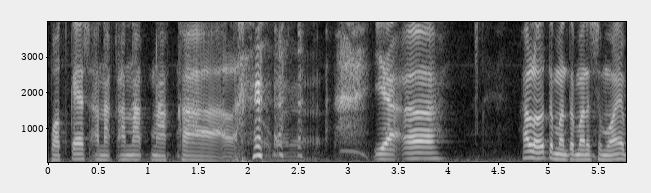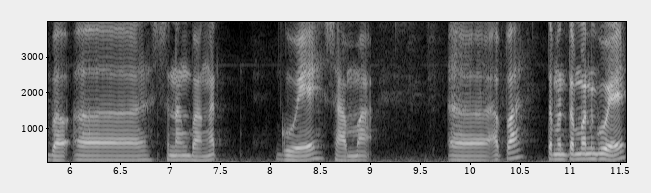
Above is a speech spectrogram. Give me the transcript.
Podcast anak-anak nakal. ya, eh halo teman-teman semuanya, ba- eh, senang banget gue sama eh apa teman-teman gue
